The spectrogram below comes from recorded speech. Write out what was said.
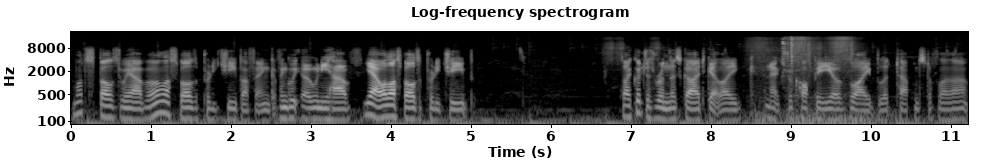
What spells do we have? All our spells are pretty cheap, I think. I think we only have. Yeah, all our spells are pretty cheap. So I could just run this guy to get like an extra copy of like blood tap and stuff like that.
